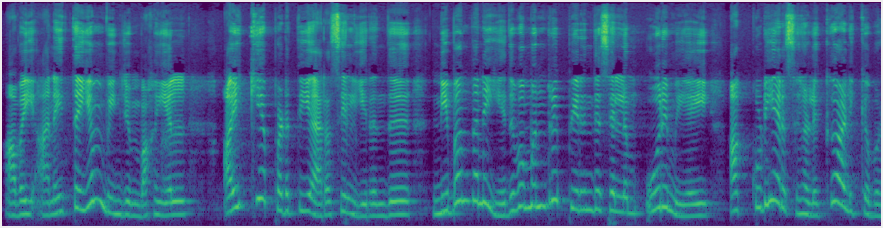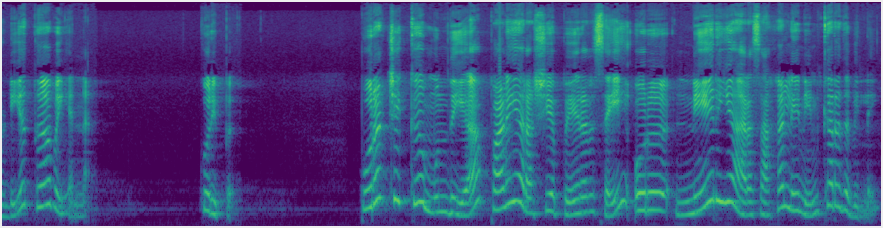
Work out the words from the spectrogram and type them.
அவை அனைத்தையும் விஞ்சும் வகையில் ஐக்கியப்படுத்திய அரசில் இருந்து நிபந்தனை எதுவுமின்றி பிரிந்து செல்லும் உரிமையை அக்குடியரசுகளுக்கு அளிக்க வேண்டிய தேவை என்ன? குறிப்பு. புரட்சிக்கு முந்தைய பழைய ரஷ்ய பேரரசை ஒரு நேரிய அரசாக லெனின் கருதவில்லை.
